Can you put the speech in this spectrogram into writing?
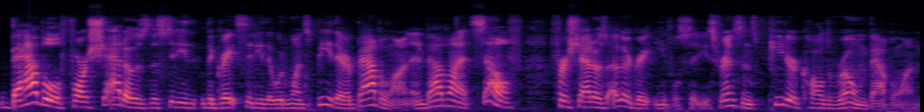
Babel foreshadows the city, the great city that would once be there, Babylon. And Babylon itself foreshadows other great evil cities. For instance, Peter called Rome Babylon.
